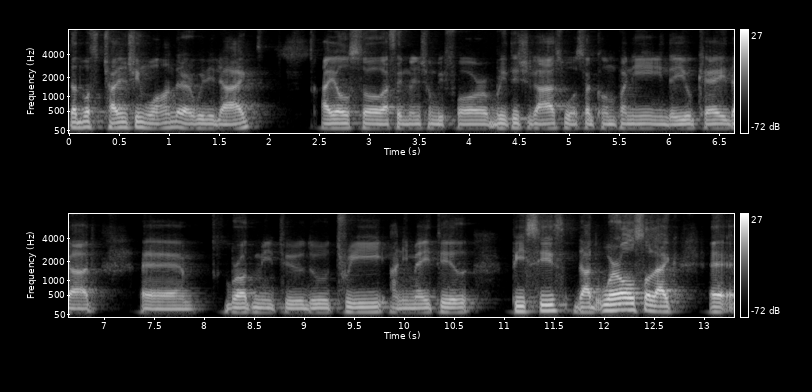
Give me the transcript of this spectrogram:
that was a challenging one that i really liked. I also as i mentioned before british gas was a company in the uk that um, brought me to do three animated pieces that were also like uh,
